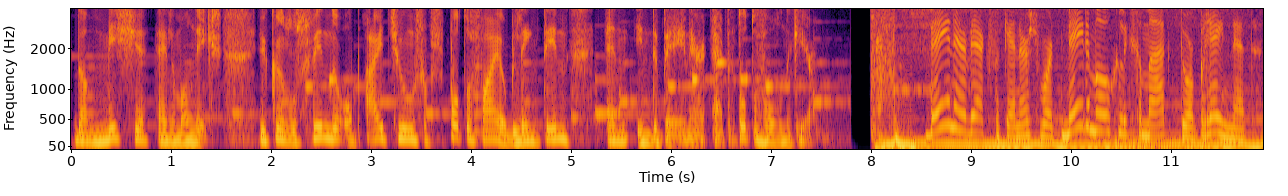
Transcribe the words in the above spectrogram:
dan mis je helemaal niks. Je kunt ons vinden op iTunes, op Spotify, op LinkedIn en in de BNR-app. Tot de volgende keer. BNR Werkverkenners wordt mede mogelijk gemaakt door BrainNet.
